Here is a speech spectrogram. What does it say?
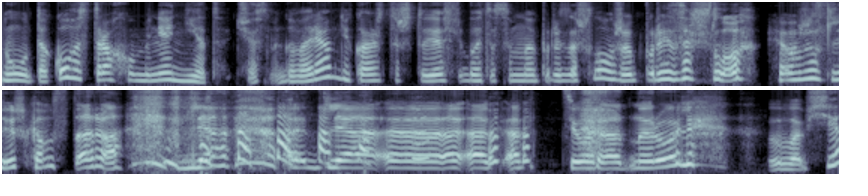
Ну, такого страха у меня нет, честно говоря. Мне кажется, что если бы это со мной произошло, уже произошло. Я уже слишком стара для, для э, актера одной роли. Вообще,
